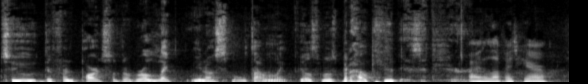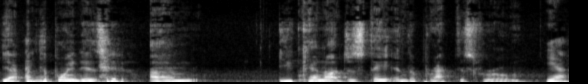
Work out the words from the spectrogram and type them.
to different parts of the world, like you know, small town like Phil's But how cute is it here? I love it here. yeah, but the point is, um, you cannot just stay in the practice room. Yeah.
